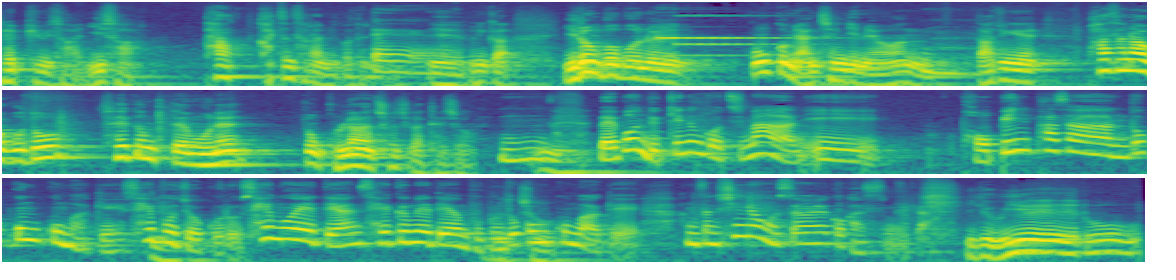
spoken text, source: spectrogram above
대표이사, 이사 다 같은 사람이거든요. 네. 예, 그러니까 이런 부분을 꼼꼼히 안 챙기면 음. 나중에 파산하고도 세금 때문에 좀 곤란한 처지가 되죠. 음, 매번 느끼는 거지만 이 법인 파산도 꼼꼼하게 세부적으로 세무에 대한 세금에 대한 부분도 네. 그렇죠. 꼼꼼하게 항상 신경을 써야 할 것 같습니다. 이게 의외로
